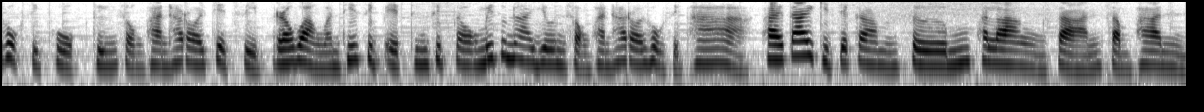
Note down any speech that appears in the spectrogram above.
2566 ถึง 2570 ระหว่างวันที่ 11 ถึง 12 มิถุนายน 2565 ภายใต้กิจกรรมเสริม พลัง สารสัมพันธ์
